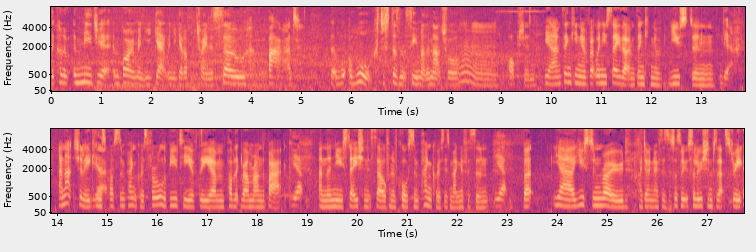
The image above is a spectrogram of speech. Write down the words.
the kind of immediate environment you get when you get off the train is so bad that a walk just doesn't seem like the natural option. Yeah, I'm thinking of when you say that, I'm thinking of Euston Yeah. and actually King's Yeah. Cross and Pancras for all the beauty of the um, public realm round the back Yep. and the new station itself, and of course St Pancras is magnificent. Yeah. But yeah, Euston Road, I don't know if there's a solu- solution to that street.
